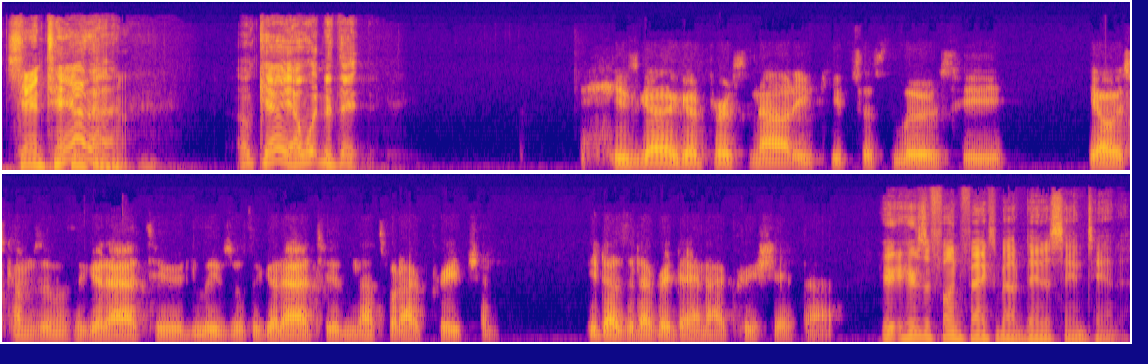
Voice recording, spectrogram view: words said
Santana. okay, I wouldn't have. Th- He's got a good personality. Keeps us loose. He he always comes in with a good attitude. Leaves with a good attitude, and that's what I preach. And he does it every day, and I appreciate that. Here, here's a fun fact about Dennis Santana.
